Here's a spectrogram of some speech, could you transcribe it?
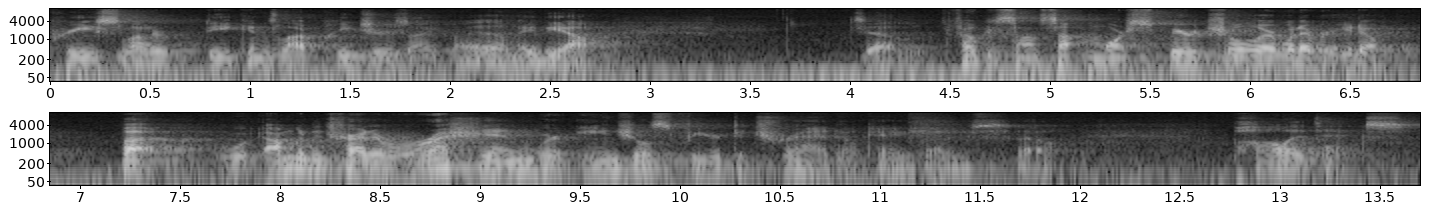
priests, a lot of deacons, a lot of preachers like, well, maybe I'll uh, focus on something more spiritual or whatever, you know. But I'm going to try to rush in where angels fear to tread. Okay, brothers. So politics.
